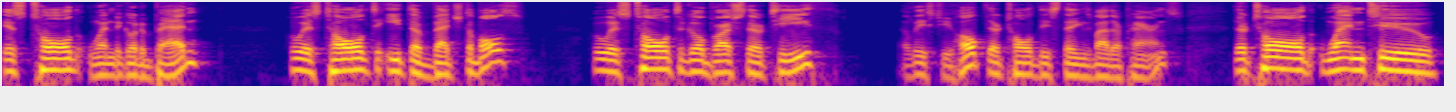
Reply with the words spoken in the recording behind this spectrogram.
is told when to go to bed, who is told to eat their vegetables, who is told to go brush their teeth? At least you hope they're told these things by their parents. They're told when to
